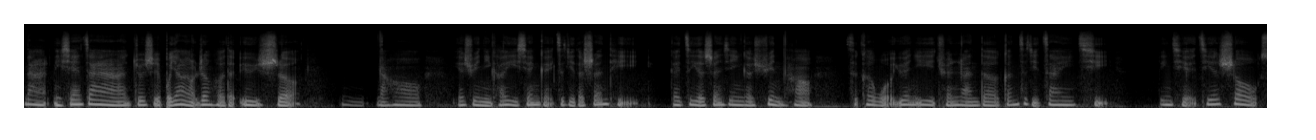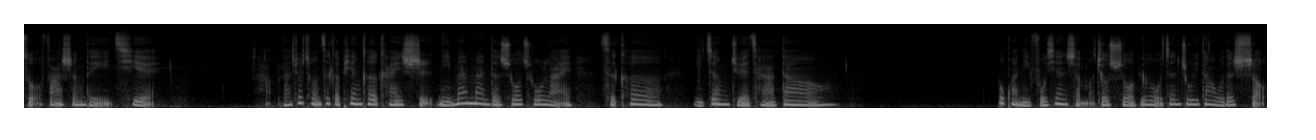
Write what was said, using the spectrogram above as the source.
那你现在啊，就是不要有任何的预设，嗯，然后也许你可以先给自己的身体、给自己的身心一个讯号：此刻我愿意全然的跟自己在一起。并且接受所发生的一切。好，那就从这个片刻开始，你慢慢的说出来。此刻你正觉察到，不管你浮现什么，就说。比如说，我正注意到我的手，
